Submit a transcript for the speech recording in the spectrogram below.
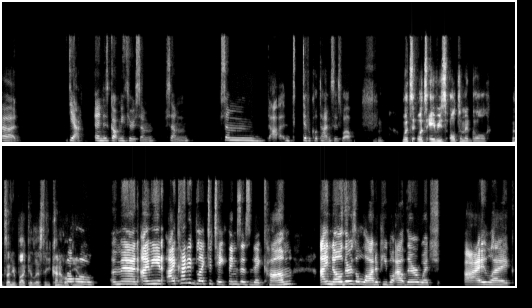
uh yeah and has got me through some some some uh, difficult times as well What's what's Avery's ultimate goal? What's on your bucket list that you kind of hope you? oh man i mean i kind of like to take things as they come i know there's a lot of people out there which i like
